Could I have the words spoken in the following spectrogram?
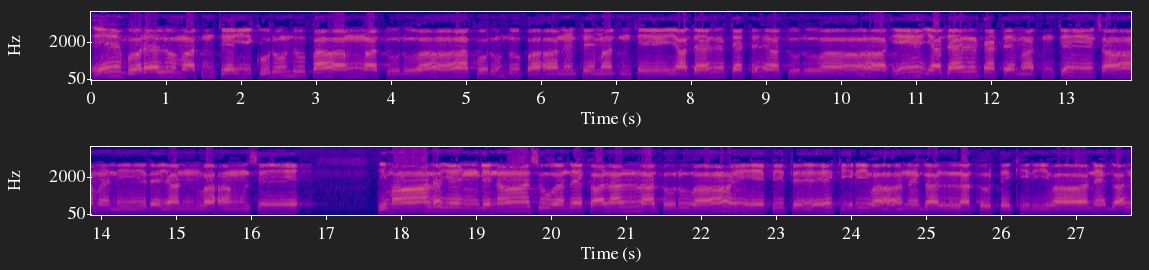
ඒ බොරලු මත්තෙහි කුරුඳු පහන් අතුරුවා කුරුඳු පහනට මත්තේ යදල් කැට අතුරුවා. ඒ යදල් කැට මත්තේ සාමනේරයන් වහන්සේ හිමාලයෙන් ගෙන සුවඳ කලල් අතුරුවායේ පිට කිරිවාන ගල් අතුට කිරිවාන ගල්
